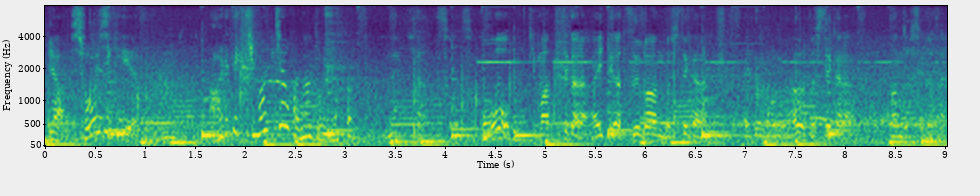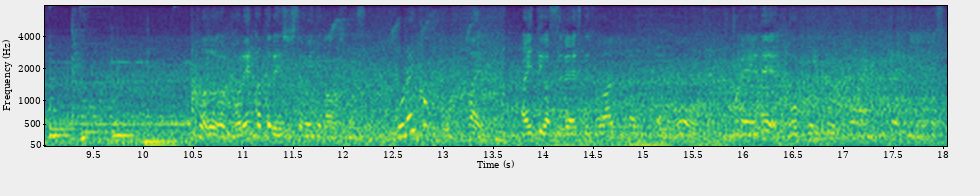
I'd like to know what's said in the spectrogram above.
いや正直あれで決まっちゃうかなと思ったんですよね。いやそうそこを決まってから相手がツーバウンドしてから相手のボールがアウトしてから満足してくださいあとはだからボレーカット練習してもいいのかもしれないですよこれかはい。相手がスライスでふわっと返ってきたのをボレーでオープンクールの来た時に落とす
